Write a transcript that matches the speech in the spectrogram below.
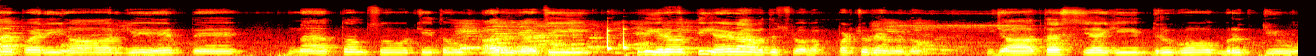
அபரிஹார்யேர்த்தே நாத்தம் சூச்சித்தும் அர்ஹசி இது இருபத்தி ஏழாவது ஸ்லோகம் படிச்சுட்டேன் ஜாத்தஸ்ய ஹி த்ருவோ மிருத்யுः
